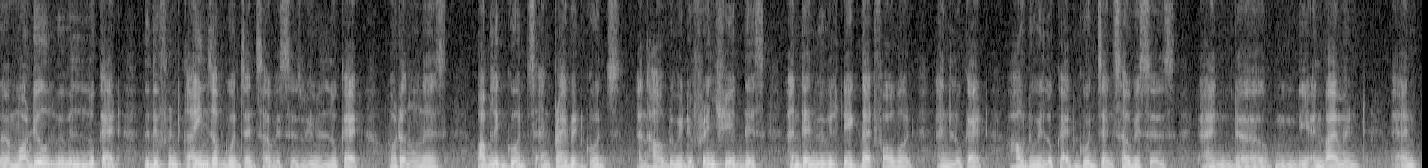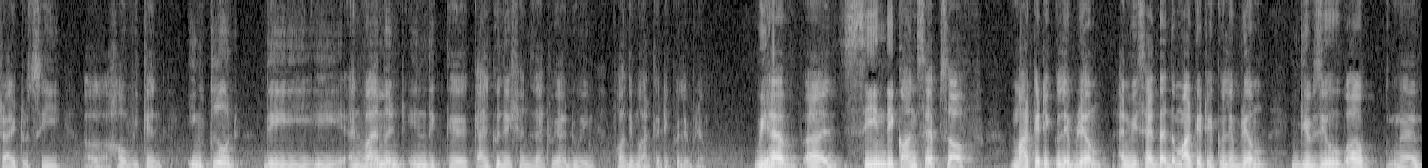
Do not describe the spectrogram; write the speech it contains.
uh, module, we will look at the different kinds of goods and services. We will look at what are known as public goods and private goods and how do we differentiate this and then we will take that forward and look at how do we look at goods and services and uh, the environment and try to see uh, how we can include the environment in the calculations that we are doing for the market equilibrium. We have uh, seen the concepts of market equilibrium and we said that the market equilibrium gives you uh,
